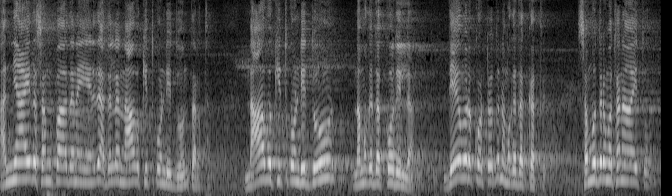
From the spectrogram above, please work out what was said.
ಅನ್ಯಾಯದ ಸಂಪಾದನೆ ಏನಿದೆ ಅದೆಲ್ಲ ನಾವು ಕಿತ್ಕೊಂಡಿದ್ದು ಅಂತ ಅರ್ಥ. ನಾವು ಕಿತ್ಕೊಂಡಿದ್ದು ನಮಗೆ ದಕ್ಕೋದಿಲ್ಲ. ದೇವರು ಕೊಟ್ಟದ್ದು ನಮಗೆ ದಕ್ಕತ್ತೆ. ಸಮುದ್ರ ಮಥನ ಆಯಿತು.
